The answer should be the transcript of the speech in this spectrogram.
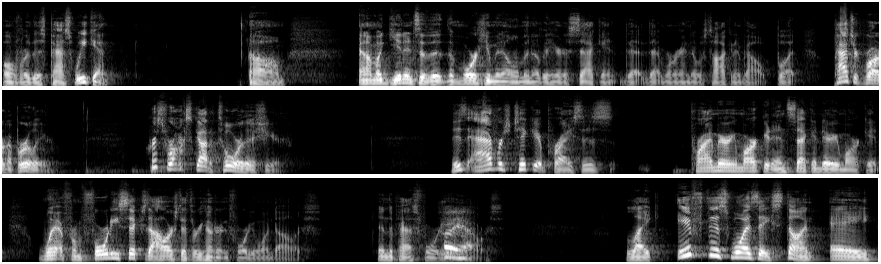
over this past weekend. Um, and I'm gonna get into the the more human element of it here in a second that that Miranda was talking about, but Patrick brought it up earlier. Chris Rock's got a tour this year. His average ticket prices primary market and secondary market went from $46 to $341 in the past 48 oh, yeah. hours. Like, if this was a stunt, A,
